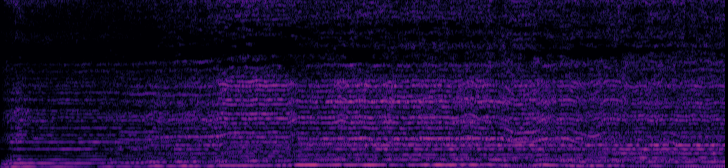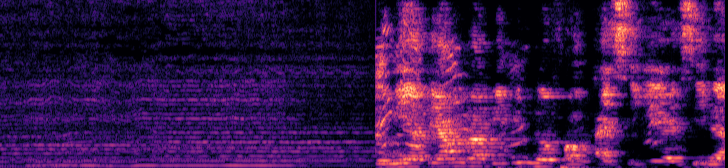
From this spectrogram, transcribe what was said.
দুনিয়াতে আমরা বিভিন্ন ফল খাইছি না।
